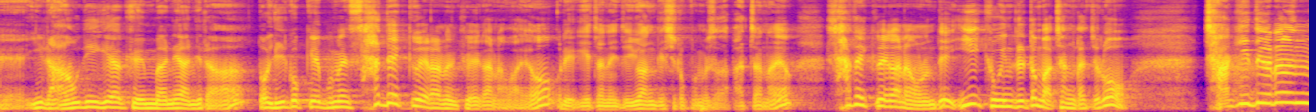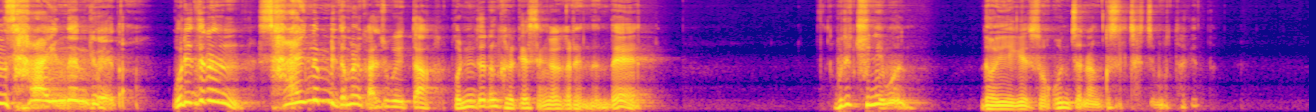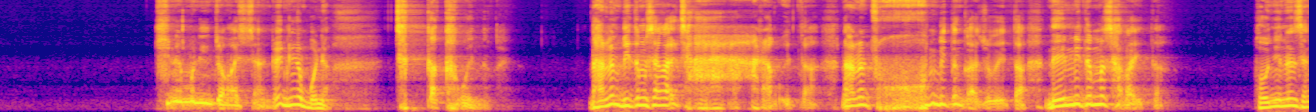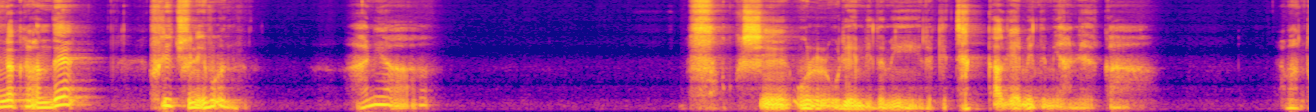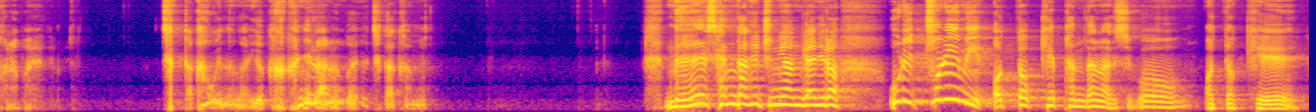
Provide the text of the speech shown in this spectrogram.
예, 이 라우디게아 교회만이 아니라 또 일곱 교회 보면 사대 교회라는 교회가 나와요. 우리 예전에 이제 요한계시록 보면서 다 봤잖아요. 사대 교회가 나오는데 이 교인들도 마찬가지로 자기들은 살아있는 교회다. 우리들은 살아있는 믿음을 가지고 있다. 본인들은 그렇게 생각을 했는데 우리 주님은 너희에게서 온전한 것을 찾지 못하겠다. 주님은 인정하시지 않아요. 그러니까 뭐냐? 착각하고 있는 거예요. 나는 믿음 생활 잘하고 있다. 나는 좋은 믿음 가지고 있다. 내 믿음은 살아있다. 본인은 생각하는데 우리 주님은 아니야. 혹시 오늘 우리의 믿음이 이렇게 착각의 믿음이 아닐까? 한번 돌아봐야 됩니다. 착각하고 있는 거야. 이거 큰일 나는 거예요. 착각하면. 내 생각이 중요한 게 아니라 우리 주님이 어떻게 판단하시고 어떻게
